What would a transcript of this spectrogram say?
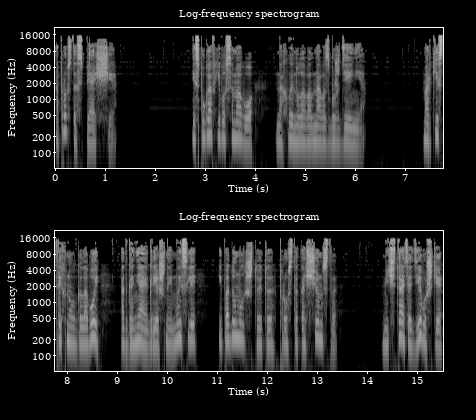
а просто спящая. Испугав его самого, нахлынула волна возбуждения. Маркиз тряхнул головой, отгоняя грешные мысли, и подумал, что это просто кощунство. Мечтать о девушке,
